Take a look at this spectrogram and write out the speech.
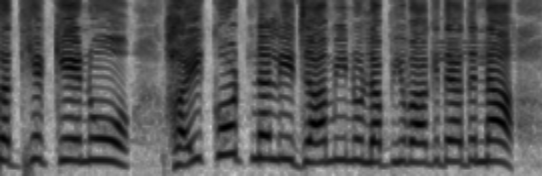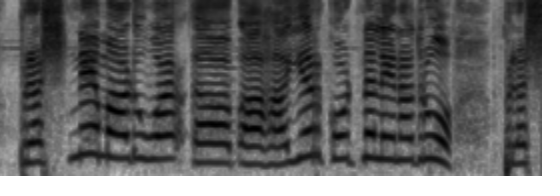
ಸದ್ಯಕ್ಕೇನು ಹೈಕೋರ್ಟ್ನಲ್ಲಿ ಜಾಮೀನು ಲಭ್ಯವಾಗಿದೆ, ಅದನ್ನು ಪ್ರಶ್ನೆ ಮಾಡುವ ಹೈಯರ್ ಕೋರ್ಟ್ನಲ್ಲಿ ಏನಾದರೂ ಪ್ರಶ್ನೆ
